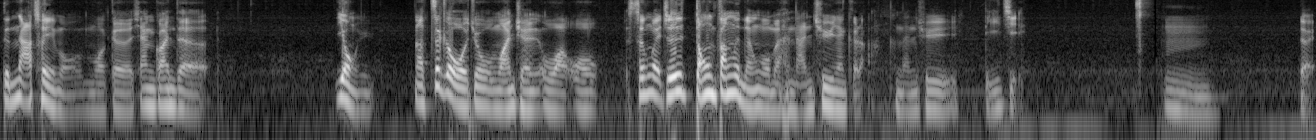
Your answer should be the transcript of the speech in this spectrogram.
跟纳粹某某个相关的用语。那这个我就完全我我。身为就是东方的人，我们很难去那个啦，很难去理解。嗯，对，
